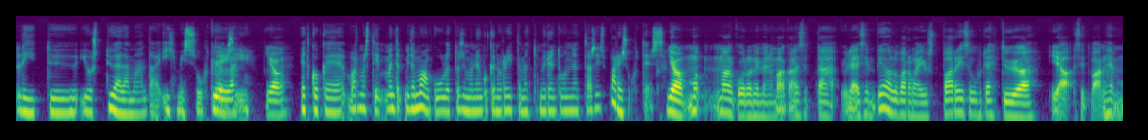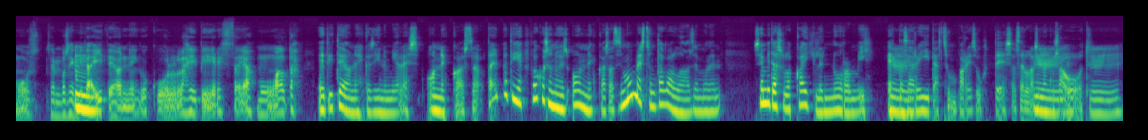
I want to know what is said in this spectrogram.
liittyy just työelämään tai ihmissuhteisiin. Kyllä, joo. Et kokee varmasti, mitä, mitä mä oon kuullut, että tosi moni on kokenut riittämättömyyden tunnetta siis parisuhteessa. Joo, mä, mä oon kuullut nimenomaan kanssa, että yleisimpi on ollut varmaan just parisuhde, työ ja sitten vanhemmuus. Semmoisia, mm. mitä itse on niinku kuullut lähipiirissä ja muualta. Että itse on ehkä siinä mielessä onnekkaassa, tai en mä tiedä, voiko sanoa edes onnekkaassa. Siis mun mielestä se on tavallaan semmoinen, se pitäisi olla kaikille normi, että mm. sä riität sun parisuhteessa sellaisena mm. kuin sä oot. Mm.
